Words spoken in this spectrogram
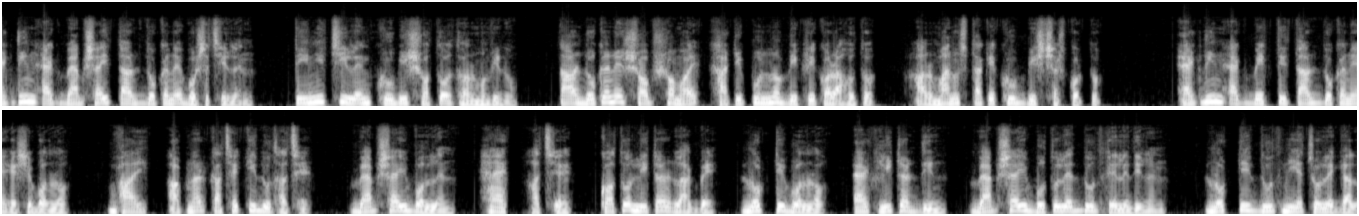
একদিন এক ব্যবসায়ী তার দোকানে বসেছিলেন। তিনি ছিলেন খুবই শত ধর্মভীরু তার দোকানে সব সময় খাঁটি পণ্য বিক্রি করা হতো, আর মানুষ তাকে খুব বিশ্বাস করত। একদিন এক ব্যক্তি তার দোকানে এসে বলল, ভাই, আপনার কাছে কি দুধ আছে? ব্যবসায়ী বললেন হ্যাঁ আছে। কত লিটার লাগবে? লোকটি বলল, এক লিটার দিন। ব্যবসায়ী বোতলের দুধ ঢেলে দিলেন। লোকটি দুধ নিয়ে চলে গেল।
